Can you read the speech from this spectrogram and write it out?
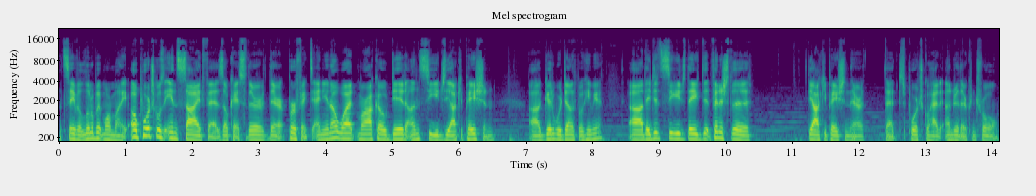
Let's save a little bit more money. Oh, Portugal's inside Fez. Okay, so they're there. Perfect. And you know what? Morocco did unsiege the occupation. Uh, good, we're done with Bohemia. Uh, they did siege. They did finish the the occupation there that Portugal had under their control.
